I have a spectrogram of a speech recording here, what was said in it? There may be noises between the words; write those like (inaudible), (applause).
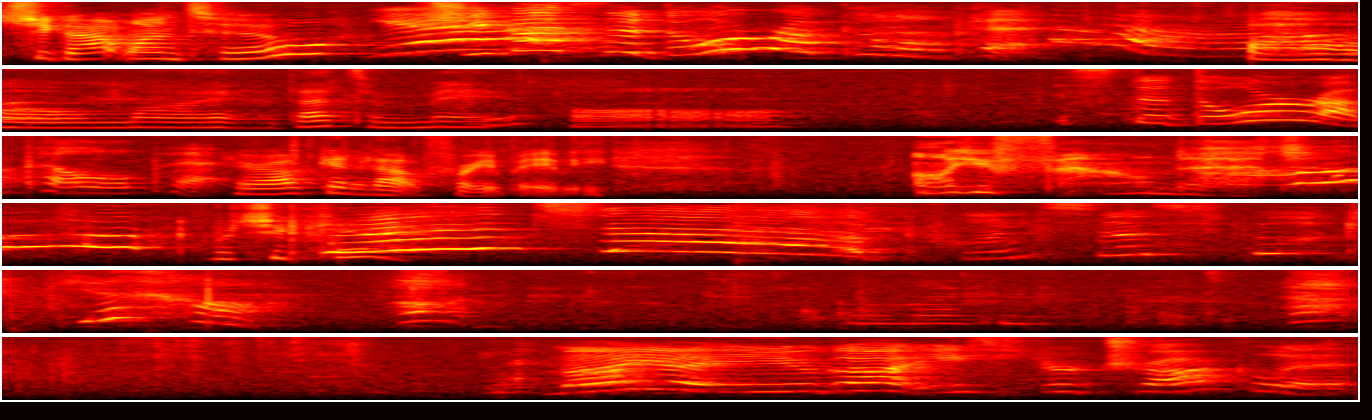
She got one too? Yeah. She got the Dora pillow pet. Oh my, that's amazing. Oh. It's the Dora pillow pet. Here, I'll get it out for you, baby. Oh, you found it. (gasps) What'd you get? Princess. A princess book? Yeah. (gasps) Oh, (gasps) Mya, you got Easter chocolate.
